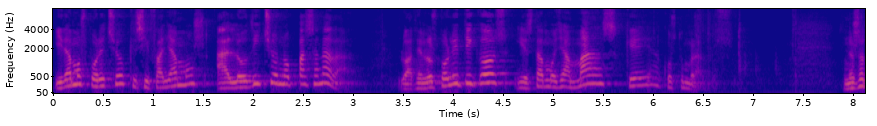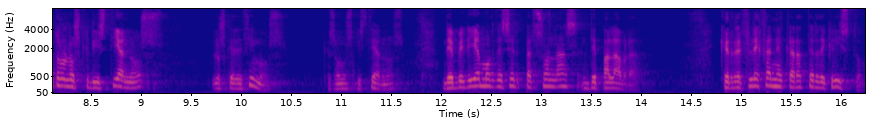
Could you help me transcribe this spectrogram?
y damos por hecho que si fallamos, a lo dicho no pasa nada. Lo hacen los políticos y estamos ya más que acostumbrados. Nosotros los cristianos, los que decimos que somos cristianos, deberíamos de ser personas de palabra, que reflejan el carácter de Cristo.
